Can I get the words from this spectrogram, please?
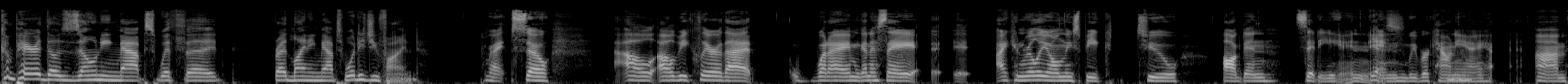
compared those zoning maps with the redlining maps what did you find Right. So I'll I'll be clear that what I'm going to say i- I can really only speak to Ogden City in, Yes. in Weber County. Mm-hmm. I um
